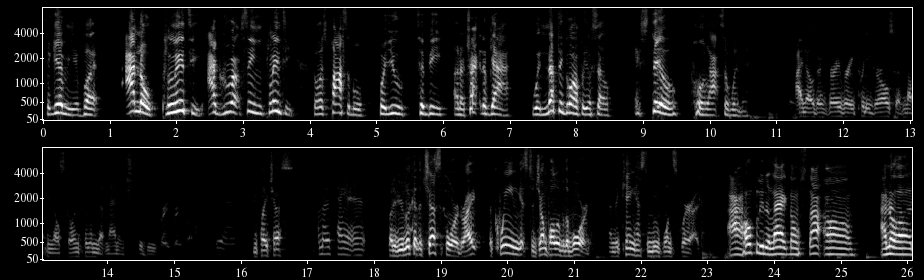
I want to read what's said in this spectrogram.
forgive me, but I know plenty. I grew up seeing plenty, so it's possible for you to be an attractive guy with nothing going for yourself and still pull lots of women. I know there's very, very pretty girls who have nothing else going for them that manage to do very, very well. Yeah. Do you play chess? I'm okay at it. But if you look at the chessboard, right, the queen gets to jump all over the board, and the king has to move one square out. All right, hopefully the lag don't stop. Um, I know uh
